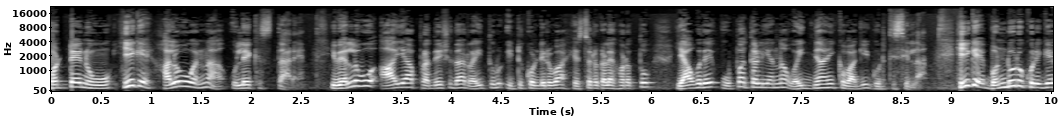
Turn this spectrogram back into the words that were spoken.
ಹೊಟ್ಟೆ ನೋವು ಹೀಗೆ ಹಲವುವನ್ನು ಉಲ್ಲೇಖಿಸುತ್ತಾರೆ. ಇವೆಲ್ಲವೂ ಆಯಾ ಪ್ರದೇಶದ ರೈತರು ಇಟ್ಟುಕೊಂಡಿರುವ ಹೆಸರುಗಳೇ ಹೊರತು ಯಾವುದೇ ಉಪತಳಿಯನ್ನು ವೈಜ್ಞಾನಿಕವಾಗಿ ಗುರುತಿಸಿಲ್ಲ. ಹೀಗೆ ಬಂಡೂರು ಕುರಿಗೆ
